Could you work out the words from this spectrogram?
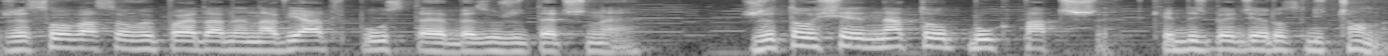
że słowa są wypowiadane na wiatr, puste, bezużyteczne, że to się na to Bóg patrzy, kiedyś będzie rozliczona.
